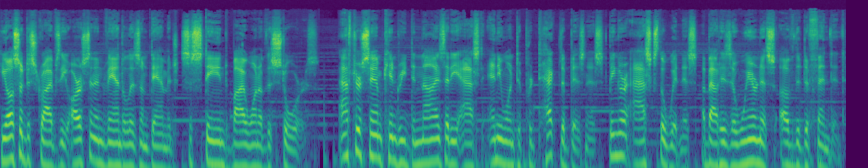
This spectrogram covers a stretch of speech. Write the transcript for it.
He also describes the arson and vandalism damage sustained by one of the stores. After Sam Khindri denies that he asked anyone to protect the business, Binger asks the witness about his awareness of the defendant.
